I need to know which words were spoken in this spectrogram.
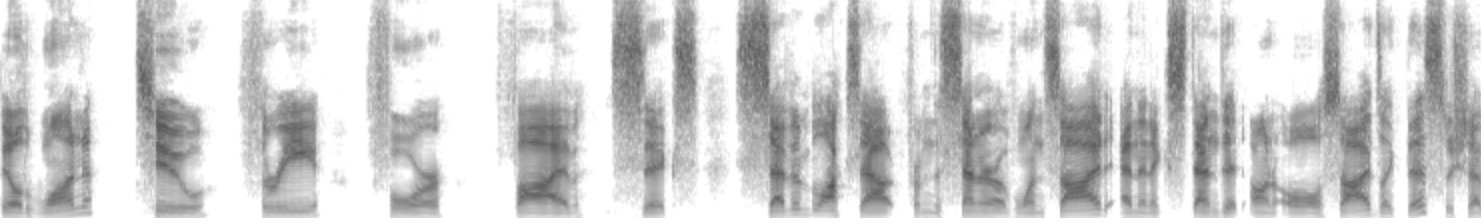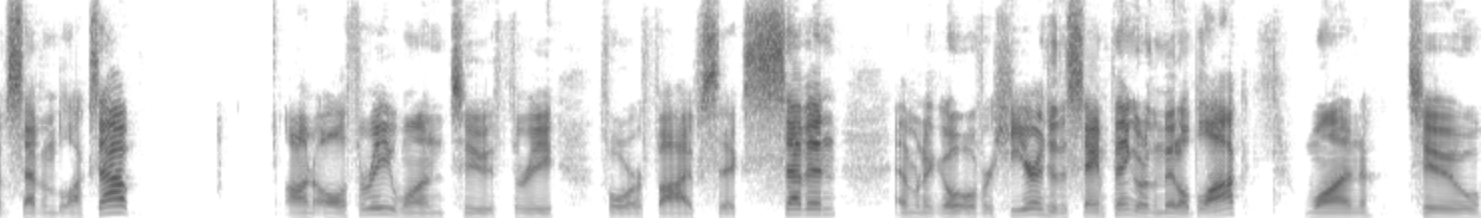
Build one, two, three, four, five, six, seven blocks out from the center of one side and then extend it on all sides like this. So we should have seven blocks out on all three. One, two, three, four, five, six, seven. And we're going to go over here and do the same thing. Go to the middle block. One, two,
